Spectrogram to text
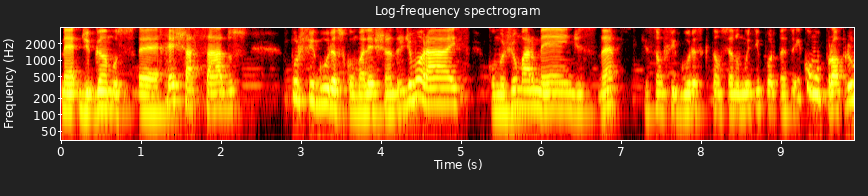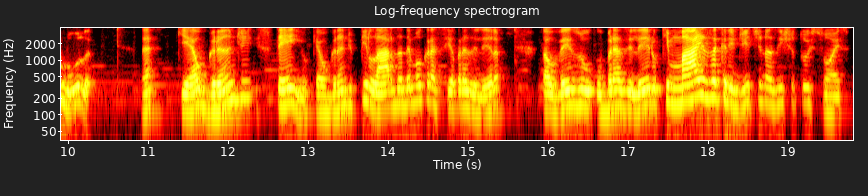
né, digamos, é, rechaçados por figuras como Alexandre de Moraes, como Gilmar Mendes, né, que são figuras que estão sendo muito importantes, e como o próprio Lula, né, que é o grande esteio, que é o grande pilar da democracia brasileira, talvez o, o brasileiro que mais acredite nas instituições.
